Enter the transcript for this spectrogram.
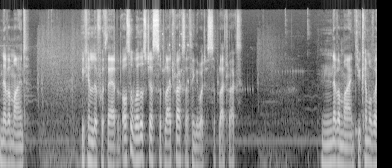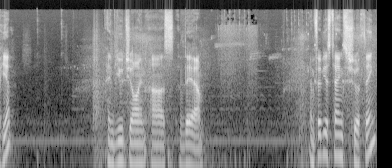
Never mind. We can live with that. Also, were those just supply trucks? I think they were just supply trucks. Never mind. You come over here. And you join us there. Amphibious tanks, sure thing.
